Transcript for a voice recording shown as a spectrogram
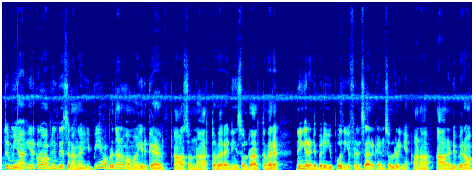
ஒத்துமையாக இருக்கணும் அப்படின்னு பேசுகிறாங்க இப்பயும் அப்படி தானே மாமா இருக்கேன் நான் சொன்ன அர்த்தம் வேற நீ சொல்கிற அர்த்தம் வேற. நீங்கள் ரெண்டு பேரும் இப்போதைக்கு ஃப்ரெண்ட்ஸாக இருக்கேன்னு சொல்கிறீங்க ஆனால் நான் ரெண்டு பேரும்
